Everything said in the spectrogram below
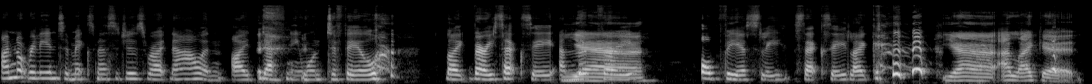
I'm not really into mixed messages right now, and I definitely want to feel like very sexy and yeah. look very obviously sexy. Like, yeah, I like it.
